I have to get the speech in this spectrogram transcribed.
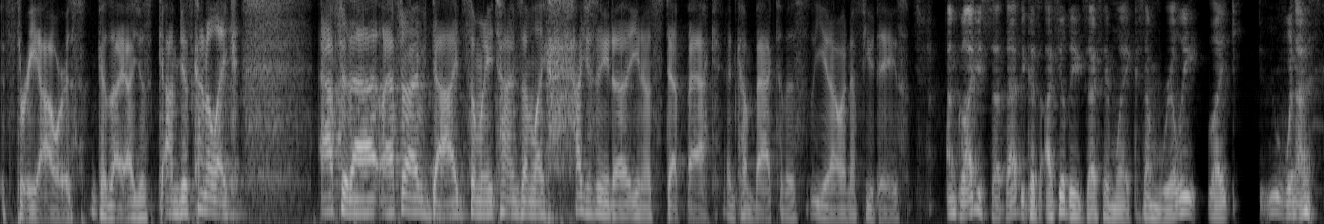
three hours because I, I just I'm just kind of like after that after I've died so many times I'm like I just need to you know step back and come back to this you know in a few days. I'm glad you said that because I feel the exact same way. Because I'm really like when I,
